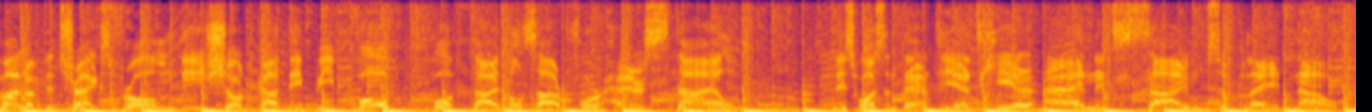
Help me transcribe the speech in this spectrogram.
One of the tracks from the shortcut EP Bob. Both titles are for hairstyle. This wasn't aired yet here, and it's time to play it now.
